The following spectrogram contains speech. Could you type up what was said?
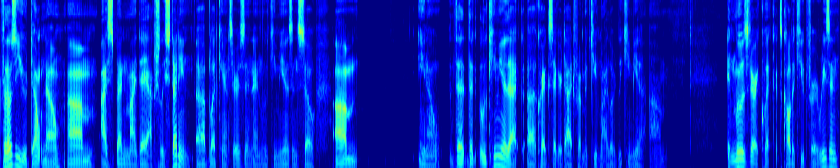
for those of you who don't know, um, I spend my day actually studying uh, blood cancers and, and leukemias, and so um, you know the the leukemia that uh, Craig Sager died from, acute myeloid leukemia. Um, it moves very quick. It's called acute for a reason.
